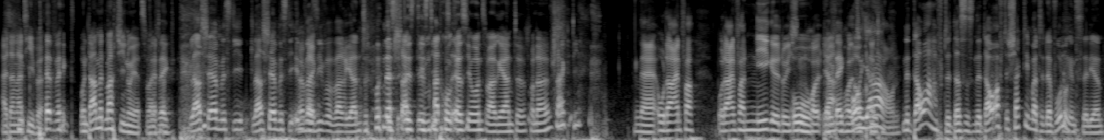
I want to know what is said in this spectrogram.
Alternative. Perfekt. Und damit macht Gino jetzt weiter. Perfekt. Glasscherben ist die, Glasscherben ist die Perfekt. invasive Variante von der Das ist, ist die. Progressionsvariante von der Shakti. Nee, oder einfach, oder einfach Nägel durch Oh, ein Hol ja. Perfekt. Oh ja, hauen. eine dauerhafte, das ist eine dauerhafte Shakti-Matte in der Wohnung installieren.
